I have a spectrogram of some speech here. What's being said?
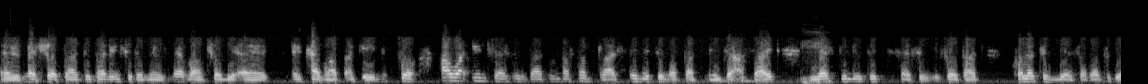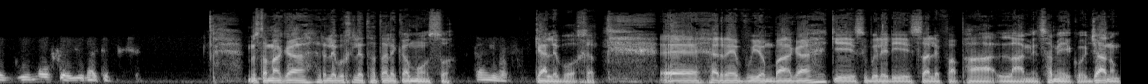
uh, make sure that that incident has never actually uh, uh, come up again. So our interest is that we must not brush anything of that nature aside. Let's deal with it decisively so that collectively as South Africans we move to a united nation. mr maka re lebogile thata le ka moso ke a leboga. Eh re vuyo mbaga ke seboledi sa lefapha la metshameko. Jaanong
